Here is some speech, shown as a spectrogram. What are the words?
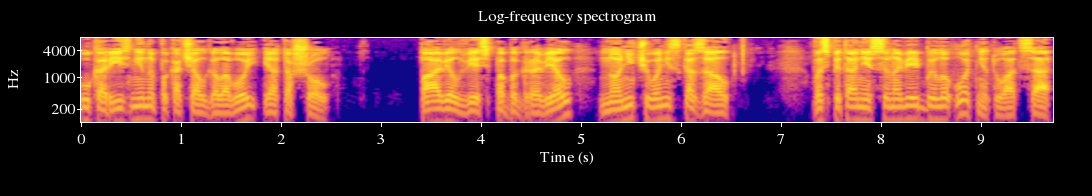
укоризненно покачал головой и отошел. Павел весь побагровел, но ничего не сказал. Воспитание сыновей было отнято у отца,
